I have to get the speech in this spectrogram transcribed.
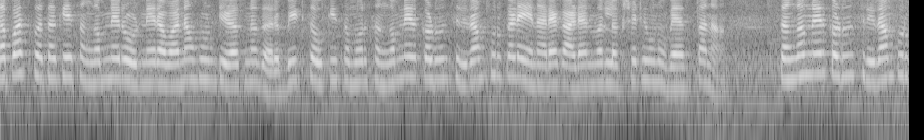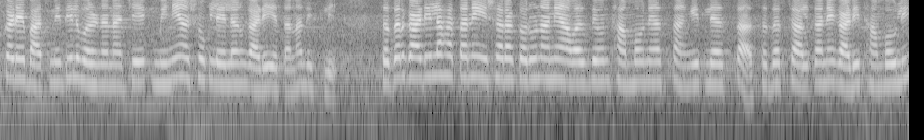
तपास पथक हे संगमनेर रोडने रवाना होऊन टिळकनगर बीट चौकीसमोर संगमनेरकडून श्रीरामपूरकडे येणाऱ्या गाड्यांवर लक्ष ठेवून उभे असताना संगमनेरकडून श्रीरामपूरकडे बातमीतील वर्णनाची एक मिनी अशोक लेलन गाडी येताना दिसली. सदर गाडीला हाताने इशारा करून आणि आवाज देऊन थांबवण्यास सांगितले असता सदर चालकाने गाडी थांबवली.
